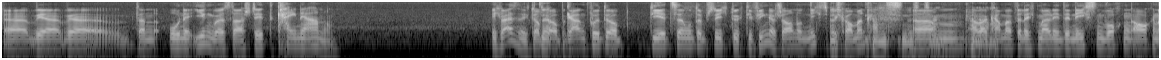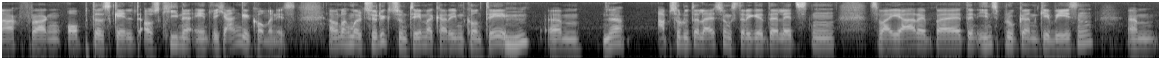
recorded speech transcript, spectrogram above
äh, wer, wer dann ohne irgendwas dasteht, keine Ahnung. Ich weiß nicht, ob, Ja. ob Klagenfurt, ob die jetzt unterm Strich durch die Finger schauen und nichts Ich bekommen. kann's nicht sagen. Ähm, Keine aber Ahnung. kann man vielleicht mal in den nächsten Wochen auch nachfragen, ob das Geld aus China endlich angekommen ist. Aber nochmal zurück zum Thema Karim Conte. Mhm. Ähm, Ja, absoluter Leistungsträger der letzten zwei Jahre bei den Innsbruckern gewesen. Ähm,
